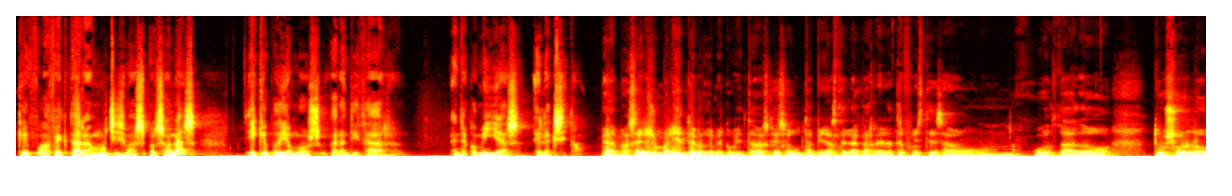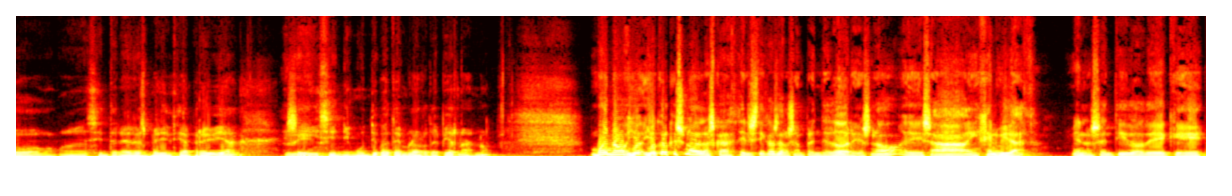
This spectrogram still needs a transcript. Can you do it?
que afectaran a muchísimas personas y que podíamos garantizar, entre comillas, el éxito. Además eres un valiente porque me comentabas que según terminaste la carrera te fuiste a un juzgado tú solo eh, sin tener experiencia previa y sin ningún tipo de temblor de piernas, ¿no? Bueno, yo, yo, creo que es una de las características de los emprendedores, ¿no? Esa ingenuidad, en el sentido de que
